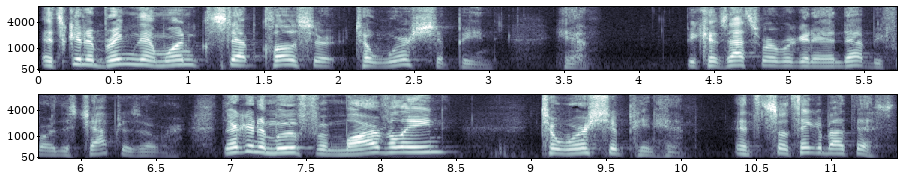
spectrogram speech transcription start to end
it's going to bring them one step closer to worshiping him. Because that's where we're going to end up before this chapter is over. They're going to move from marveling to worshiping him. And so think about this.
